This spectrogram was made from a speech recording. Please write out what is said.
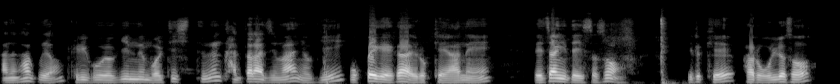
가능하고요. 그리고 여기 있는 멀티 시트는 간단하지만 여기 목베개가 이렇게 안에 내장이 돼 있어서 이렇게 바로 올려서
